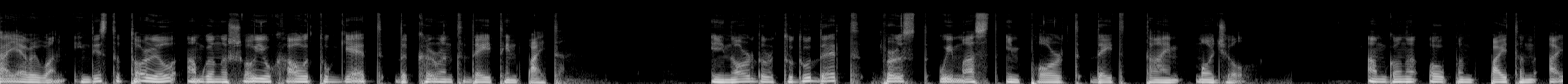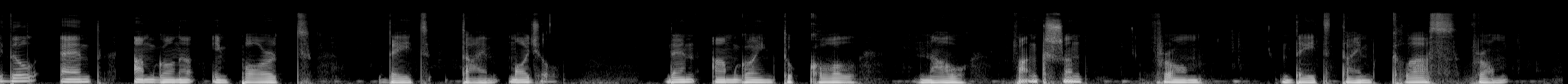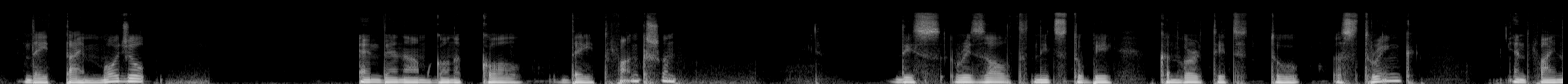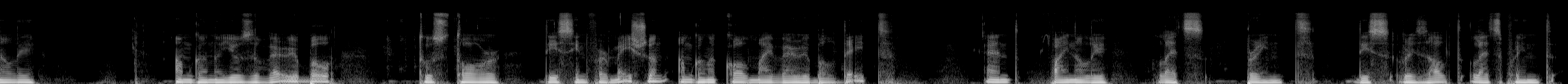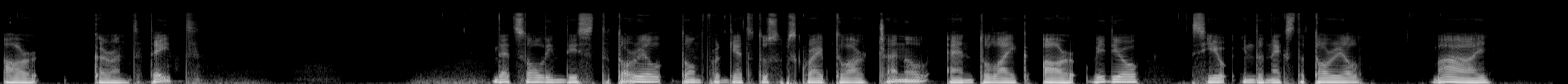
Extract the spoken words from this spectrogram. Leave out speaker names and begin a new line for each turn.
Hi everyone, in this tutorial I'm gonna show you how to get the current date in Python. In order to do that, first we must import datetime module. I'm gonna open Python idle and I'm gonna import datetime module. Then I'm going to call now function from datetime class from datetime module. And then I'm gonna call date function. This result needs to be converted to a string. And finally I'm gonna use a variable to store this information. I'm gonna call my variable date. And finally let's print this result. Let's print our current date. That's all in this tutorial. Don't forget to subscribe to our channel and to like our video. See you in the next tutorial. Bye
